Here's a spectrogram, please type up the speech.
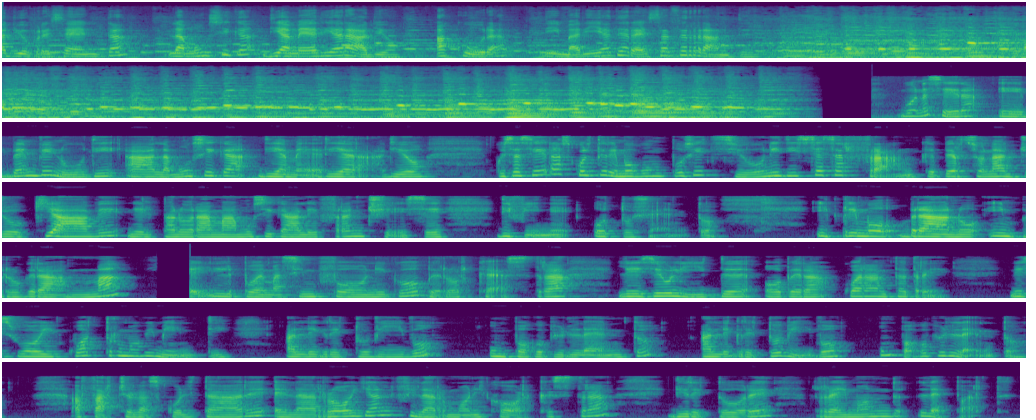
Radio presenta la musica di Ameria Radio, a cura di Maria Teresa Ferrante. Buonasera e benvenuti alla musica di Ameria Radio. Questa sera ascolteremo composizioni di César Franck, personaggio chiave nel panorama musicale francese di fine Ottocento. Il primo brano in programma è il poema sinfonico per orchestra Les Eolides, opera 43, nei suoi quattro movimenti, allegretto vivo, un poco più lento, allegretto vivo, un poco più lento. A farcelo ascoltare è la Royal Philharmonic Orchestra, direttore Raymond Leppard.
